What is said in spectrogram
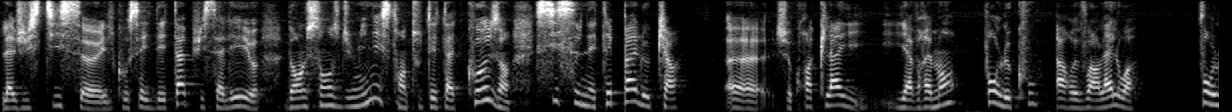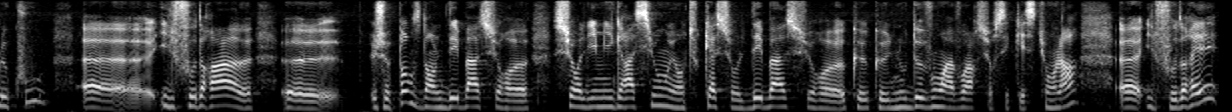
la justice et le Conseil d'État puissent aller dans le sens du ministre en tout état de cause. Si ce n'était pas le cas, je crois que là, il y a vraiment, pour le coup, à revoir la loi pour le coup, euh, il faudra, euh, euh, je pense, dans le débat sur, l'immigration et en tout cas sur le débat sur, que, que nous devons avoir sur ces questions-là, il faudrait,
